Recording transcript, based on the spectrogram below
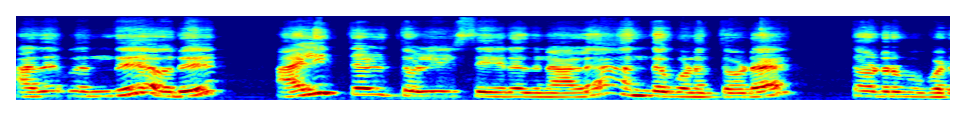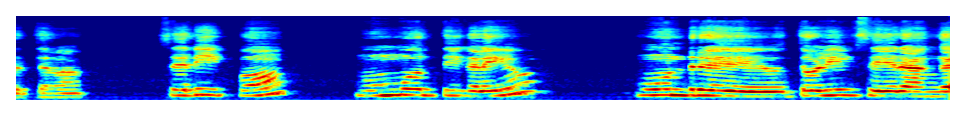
அது வந்து ஒரு அழித்தல் தொழில் செய்யறதுனால அந்த குணத்தோட தொடர்பு படுத்தலாம். சரி இப்போ மும்மூர்த்திகளையும் மூன்று தொழில் செய்கிறாங்க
